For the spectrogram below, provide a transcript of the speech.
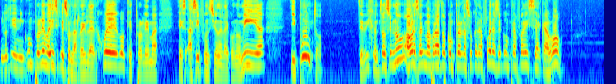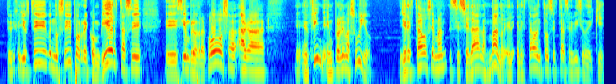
no tienen ningún problema, dicen que son las reglas del juego, que el problema es así funciona la economía, y punto. ¿Te dije Entonces, no, ahora sale más barato comprar el azúcar afuera, se compra afuera y se acabó. Y usted, no sé, pues, reconviértase, eh, siembre otra cosa, haga, eh, en fin, es un problema suyo. Y el Estado se, se, se lava las manos. El, Estado entonces está al servicio de qué?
